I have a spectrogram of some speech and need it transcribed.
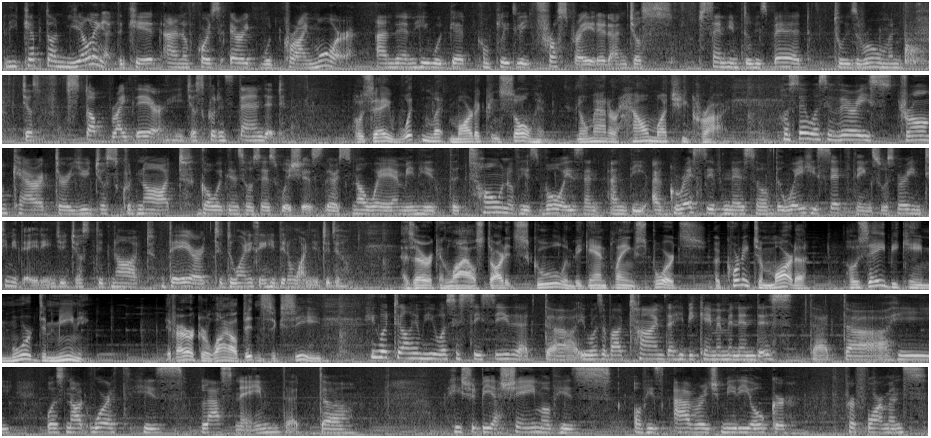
And he kept on yelling at the kid, and of course, Erik would cry more, and then he would get completely frustrated and just send him to his bed, to his room, and just stop right there. He just couldn't stand it. Jose wouldn't let Marta console him, no matter how much he cried. Jose was a very strong character. You just could not go against Jose's wishes. There's no way. I mean, he, the tone of his voice and, and the aggressiveness of the way he said things was very intimidating. You just did not dare to do anything he didn't want you to do. As Erik and Lyle started school and began playing sports, according to Marta, Jose became more demeaning. If Erik or Lyle didn't succeed, he would tell him he was a CC, that uh, it was about time that he became a Menendez, that uh, he was not worth his last name, that uh, he should be ashamed of his, of his average, mediocre performance.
